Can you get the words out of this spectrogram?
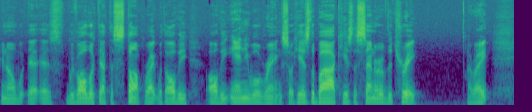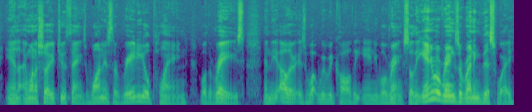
you know, as we've all looked at the stump, right, with all the all the annual rings. So here's the bark. Here's the center of the tree. All right, and I want to show you two things. One is the radial plane, or the rays, and the other is what we would call the annual ring. So the annual rings are running this way.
